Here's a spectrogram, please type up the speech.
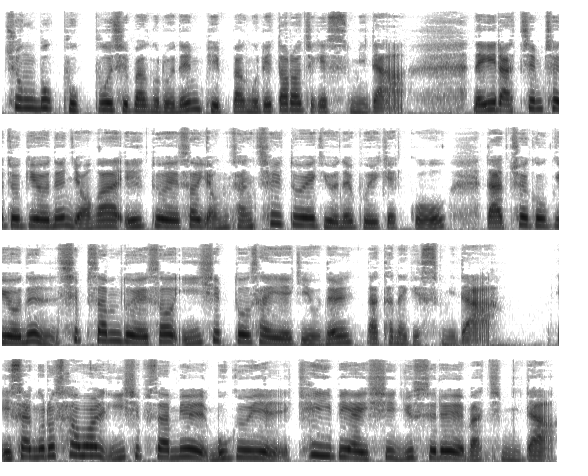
충북 북부 지방으로는 빗방울이 떨어지겠습니다. 내일 아침 최저 기온은 영하 1도에서 영상 7도의 기온을 보이겠고 낮 최고 기온은 13도에서 20도 사이의 기온을 나타내겠습니다. 이상으로 4월 23일 목요일 KBIC 뉴스를 마칩니다.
